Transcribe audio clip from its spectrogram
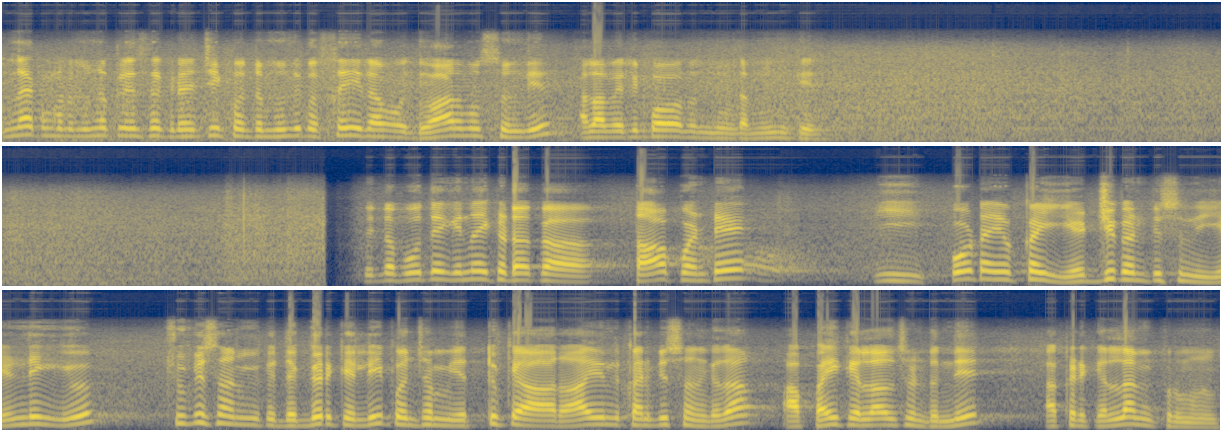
ఇందాక మనం ఉన్న ప్లేస్ దగ్గర నుంచి కొంచెం ముందుకు వస్తే ఇలా ఒక ద్వారం వస్తుంది అలా వెళ్ళిపోవాలన్నమాట ముందుకి. ఇట్లా పోతే కింద ఇక్కడ ఒక టాప్ అంటే ఈ కోట యొక్క ఎడ్జ్ కనిపిస్తుంది. ఎండింగ్ చూపిస్తాను మీకు దగ్గరికి వెళ్ళి కొంచెం ఎత్తుకి ఆ రాయి కనిపిస్తుంది కదా ఆ పైకి వెళ్ళాల్సి ఉంటుంది. అక్కడికి వెళ్దాం ఇప్పుడు మనం.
